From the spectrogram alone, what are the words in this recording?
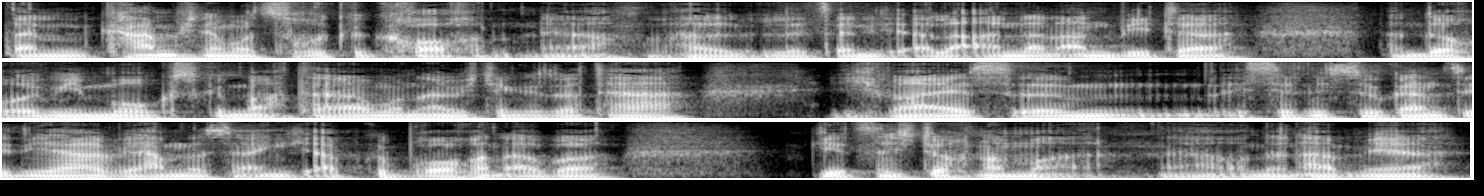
Dann kam ich nochmal zurückgekrochen, ja, weil letztendlich alle anderen Anbieter dann doch irgendwie Murks gemacht haben. Und dann habe ich dann gesagt, ja, ich weiß, ähm, ist jetzt nicht so ganz ideal, wir haben das ja eigentlich abgebrochen, aber geht's nicht doch nochmal? Ja, und dann hat mir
